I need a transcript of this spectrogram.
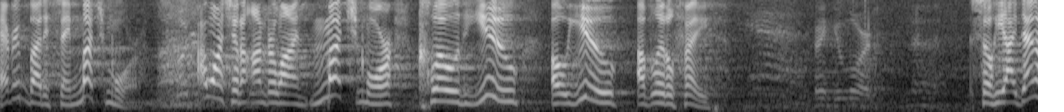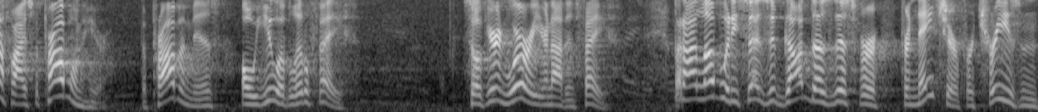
Everybody say much more. Much I want you to underline much more clothe you, O you of little faith. Thank you, Lord. So he identifies the problem here. The problem is, oh, you of little faith. So if you're in worry, you're not in faith. But I love what he says. If God does this for, for nature, for trees and,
